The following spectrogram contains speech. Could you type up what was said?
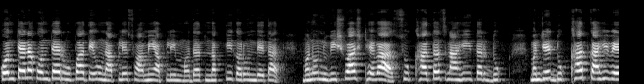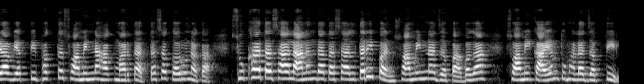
कोणत्या ना कोणत्या रूपात येऊन आपले स्वामी आपली मदत नक्की करून देतात. म्हणून विश्वास ठेवा. सुखातच नाही तर दुःख म्हणजे दुःखात काही वेळा व्यक्ती फक्त स्वामींना हाक मारतात. तसं करू नका. सुखात असाल आनंदात असाल तरी पण स्वामींना जपा. बघा स्वामी कायम तुम्हाला जपतील.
